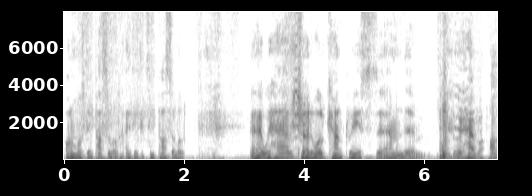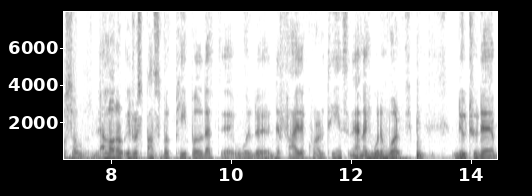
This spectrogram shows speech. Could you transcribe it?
almost impossible. I think it's impossible. Uh, we have third world countries and um, we have also a lot of irresponsible people that uh, would uh, defy the quarantines and it wouldn't work due to the,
